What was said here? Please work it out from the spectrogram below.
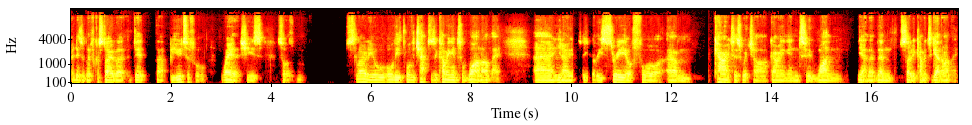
elizabeth kostova did that beautiful way that she's sort of slowly all, all these all the chapters are coming into one aren't they? Uh, you know so you've got these three or four um, characters which are going into one yeah they're then slowly coming together aren't they?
